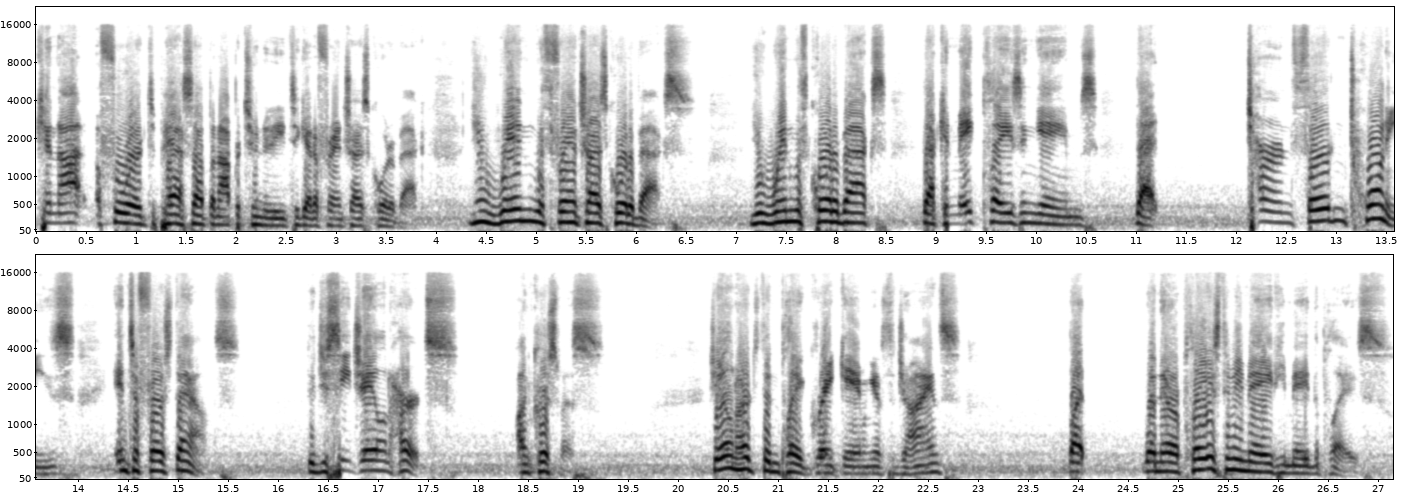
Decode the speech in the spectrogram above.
cannot afford to pass up an opportunity to get a franchise quarterback. You win with franchise quarterbacks. You win with quarterbacks that can make plays in games that turn third and 20s into first downs. Did you see Jalen Hurts on Christmas? Jalen Hurts didn't play a great game against the Giants, but when there are plays to be made, he made the plays.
